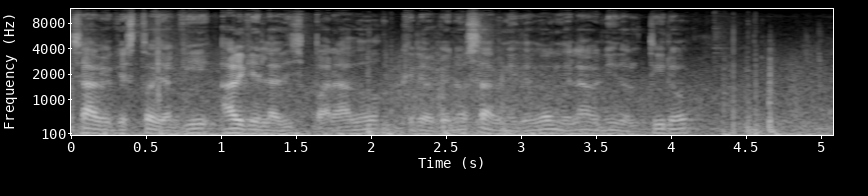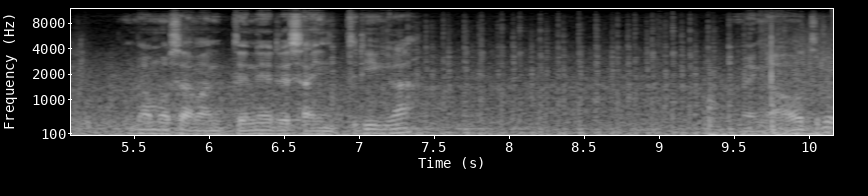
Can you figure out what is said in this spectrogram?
Sabe que estoy aquí. Alguien le ha disparado. Creo que no sabe ni de dónde le ha venido el tiro. Vamos a mantener esa intriga otro.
